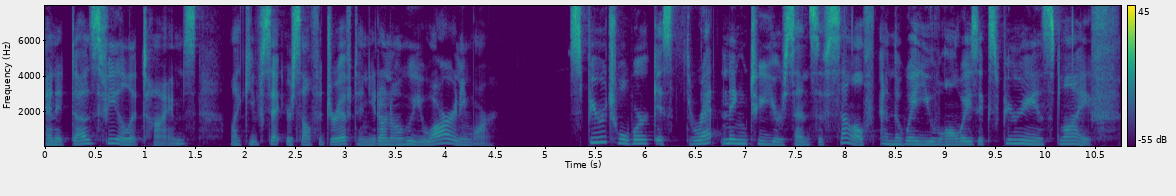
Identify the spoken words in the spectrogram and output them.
And it does feel at times like you've set yourself adrift and you don't know who you are anymore. Spiritual work is threatening to your sense of self and the way you've always experienced life.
